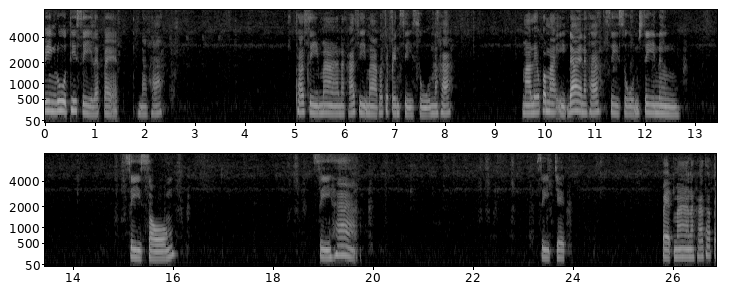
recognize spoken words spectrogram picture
วิ่งรูดที่สี่และแปดนะคะ ถ้าสี่มานะคะสี่มาก็จะเป็นสี่ศูนย์นะคะ มาแล้วก็มาอีกได้นะคะสี่ศูนย์สี่หนึ่งสี่สองสี่ห้าสี่เจ็ดแปดมานะคะ ถ้าแป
